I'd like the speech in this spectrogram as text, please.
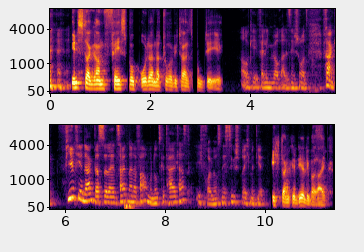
Instagram, Facebook oder naturavitalis.de. Okay, verlinken wir auch alles in den Show Frank, vielen, vielen Dank, dass du deine Zeit und deine Erfahrungen mit uns geteilt hast. Ich freue mich aufs nächste Gespräch mit dir. Ich danke dir, lieber Reik.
